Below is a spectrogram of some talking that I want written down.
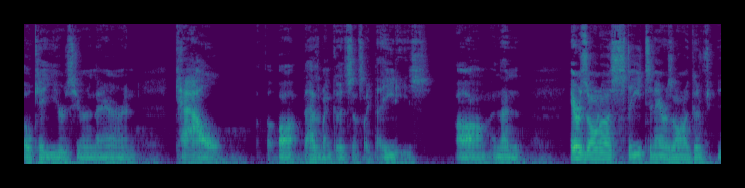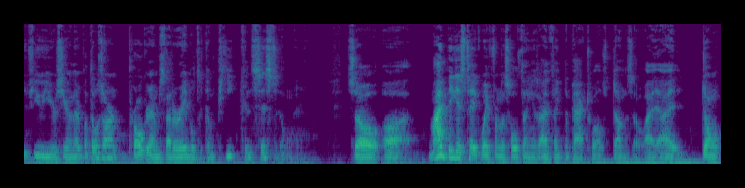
okay years here and there, and Cal uh, hasn't been good since like the '80s. Um, and then Arizona State and Arizona, good few years here and there, but those aren't programs that are able to compete consistently. So, uh, my biggest takeaway from this whole thing is I think the Pac 12's done so. I, I don't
